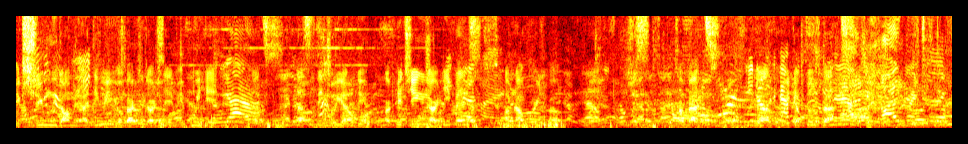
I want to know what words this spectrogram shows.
extremely dominant. I think we could go back to Dodger Stadium if we hit. That's, that's the thing we got to do. Our pitching, our defense, I'm not worried about. Bats. Gotta wake up those bats.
